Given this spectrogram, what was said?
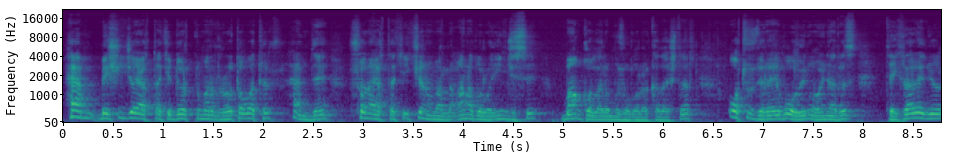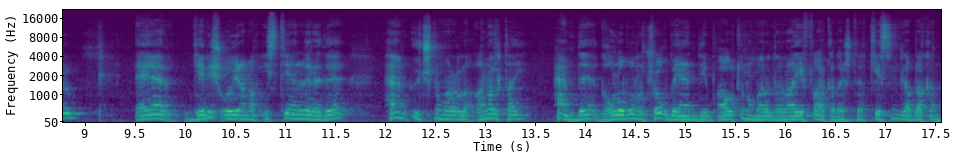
Hem 5. ayaktaki 4 numaralı rotavatör hem de son ayaktaki 2 numaralı Anadolu incisi bankolarımız olur arkadaşlar. 30 liraya bu oyunu oynarız. Tekrar ediyorum. Eğer geniş oynamak isteyenlere de hem 3 numaralı Anıltay hem de galobunu çok beğendiğim 6 numaralı Raife arkadaşlar. Kesinlikle bakın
